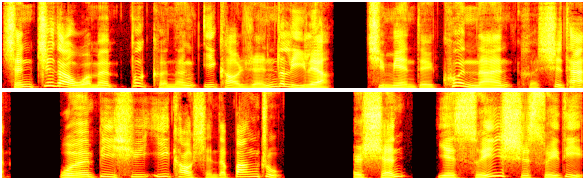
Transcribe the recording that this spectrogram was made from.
神知道我们不可能依靠人的力量去面对困难和试探，我们必须依靠神的帮助，而神也随时随地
